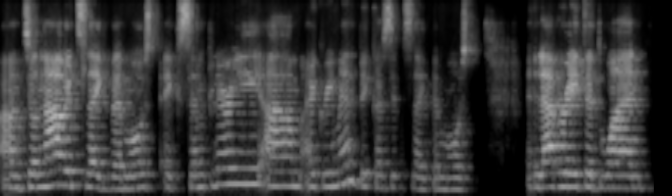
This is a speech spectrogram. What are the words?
until now it's like the most exemplary um, agreement because it's like the most elaborated one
